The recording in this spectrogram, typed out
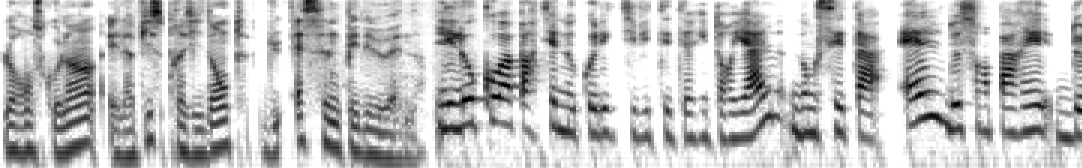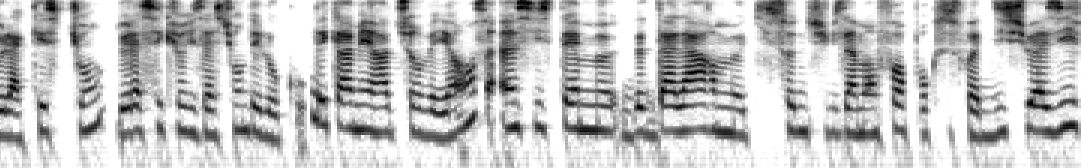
Laurence Collin est la vice-présidente du SNPDEN. Les locaux appartiennent aux collectivités territoriales, donc c'est à elles de s'emparer de la question de la sécurisation des locaux. Des caméras de surveillance, un système d'alarme qui sonne suffisamment fort pour que ce soit dissuasif,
